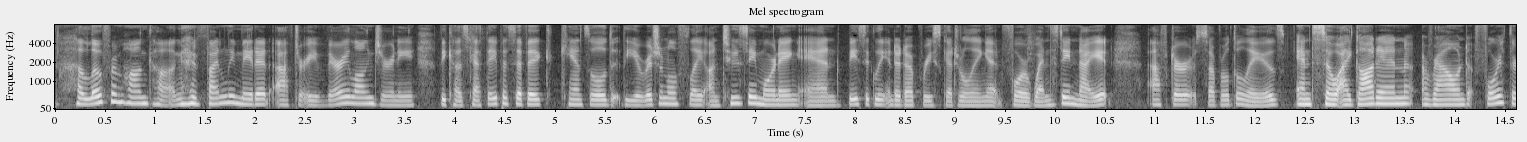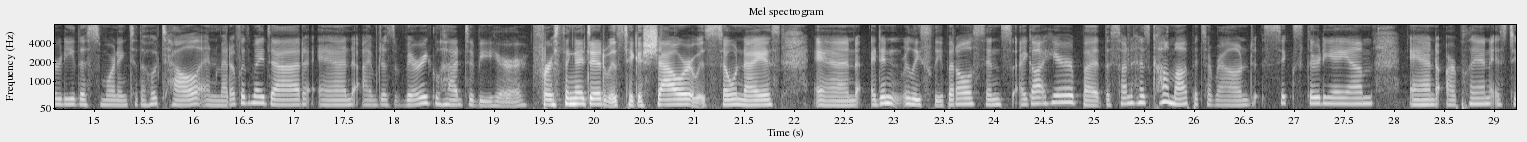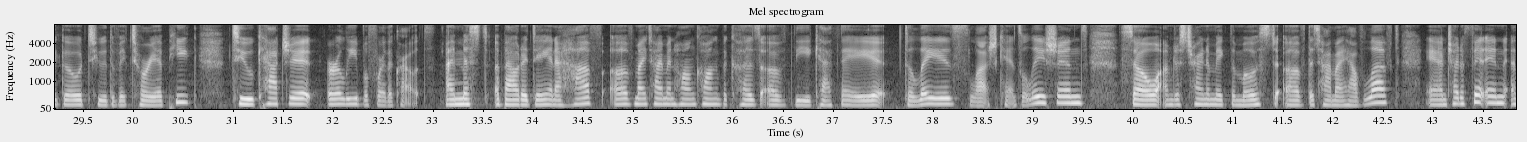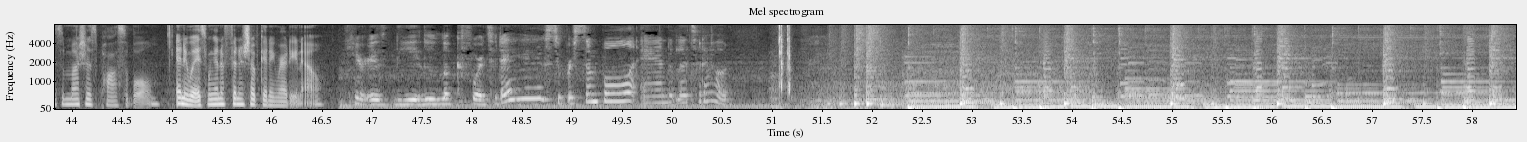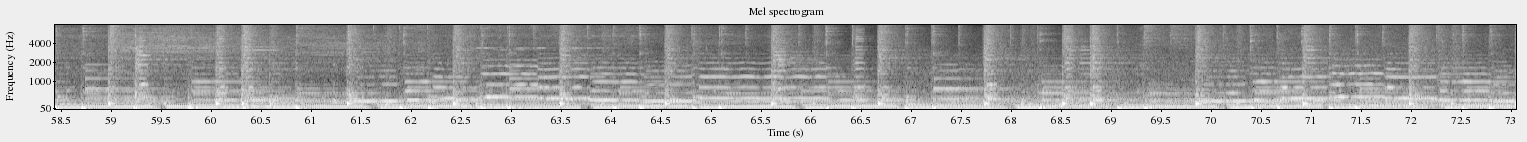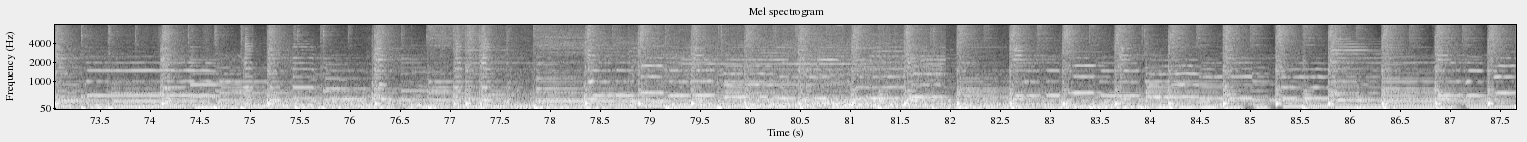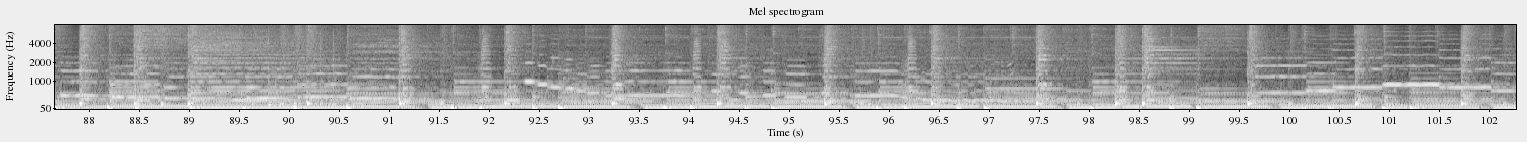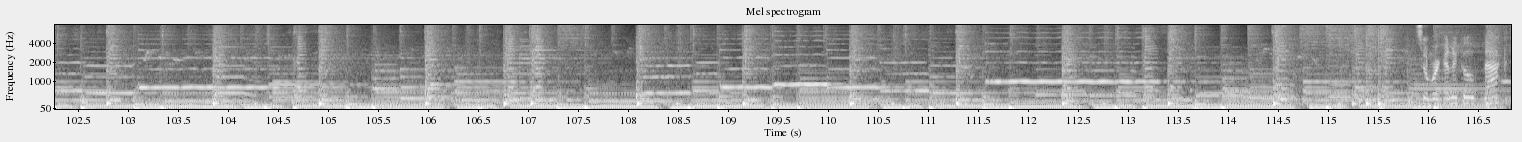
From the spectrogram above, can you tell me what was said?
Hello from Hong Kong. I finally made it after a very long journey because Cathay Pacific canceled the original flight on Tuesday morning and basically ended up rescheduling it for Wednesday night after several delays. And so I got in around 4:30 this morning to the hotel and met up with my dad and I'm just very glad to be here. First thing I did was take a shower. It was so nice and I didn't really sleep at all since I got here, but the sun has come up. It's around 6:30 a.m. and our plan is to go to the Victoria Peak to catch it early before the crowds. I missed about a day and a half of my time in Hong Kong because of the Cathay delays slash cancellations. So I'm just trying to make the most of the time I have left and try to fit in as much as possible. Anyways, I'm gonna finish up getting ready now. Here is the look for today. Super simple and let's head out.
